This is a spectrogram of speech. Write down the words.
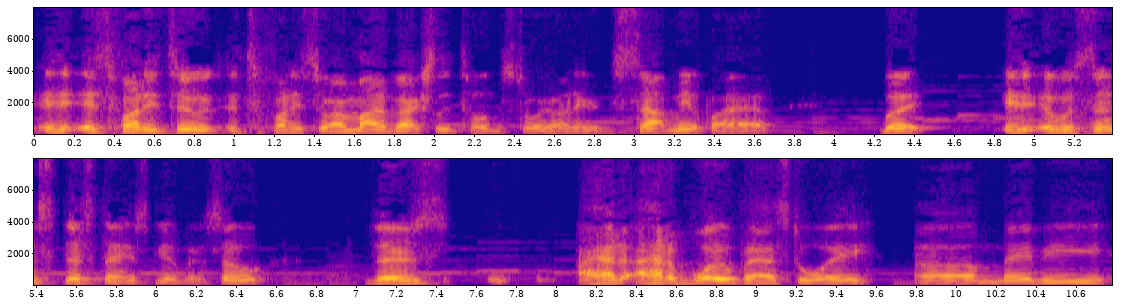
it's funny too. It's a funny story. I might have actually told the story on here. Stop me if I have. But it, it was since this Thanksgiving. So there's, I had I had a boy who passed away uh, maybe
